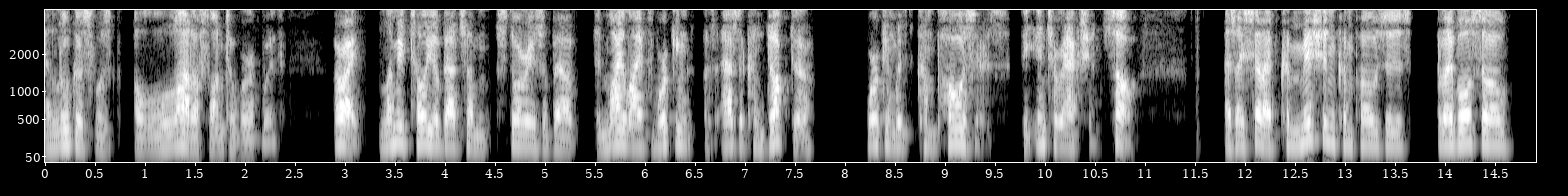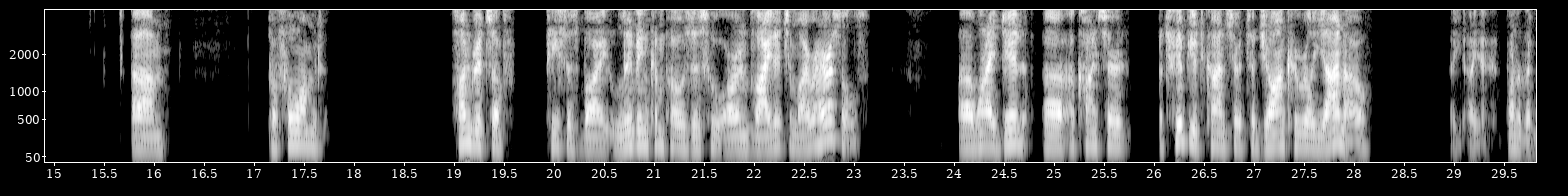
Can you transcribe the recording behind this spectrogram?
And Lukas was a lot of fun to work with. All right, let me tell you about some stories about in my life working as a conductor, working with composers, the interaction. So, as I said, I've commissioned composers, but I've also um, performed hundreds of pieces by living composers who are invited to my rehearsals. Uh, when I did uh, a concert, a tribute concert to John Corigliano, one of the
